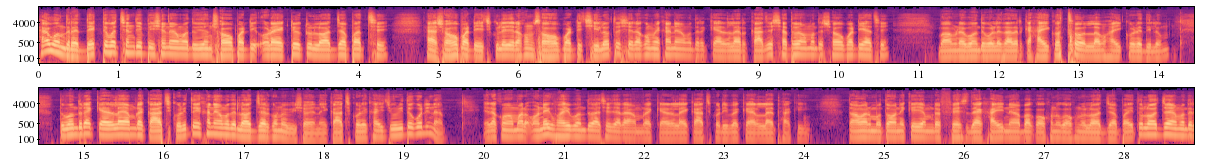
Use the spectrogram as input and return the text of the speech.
হ্যাঁ বন্ধুরা, দেখতে পাচ্ছেন যে পিছনে আমার দুজন সহপাঠী, ওরা একটু একটু লজ্জা পাচ্ছে। হ্যাঁ সহপাঠী স্কুলে যেরকম সহপাঠী ছিল, তো সেরকম এখানে আমাদের কেরালার কাজের সাথেও আমাদের সহপাঠী আছে। বা আমরা বন্ধু বলে তাদেরকে হাই করতে বললাম হাই করে দিলাম। তো বন্ধুরা, কেরালায় আমরা কাজ করি, তো এখানে আমাদের লজ্জার কোনো বিষয় নেই। কাজ করে খাই, চুরি তো করি না। এরকম আমার অনেক ভাই বন্ধু আছে যারা আমরা কেরালায় কাজ করি বা কেরালায় থাকি। তো আমার মতো অনেকেই আমরা ফেস দেখাই না বা কখনো কখনো লজ্জা পাই। তো লজ্জায় আমাদের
